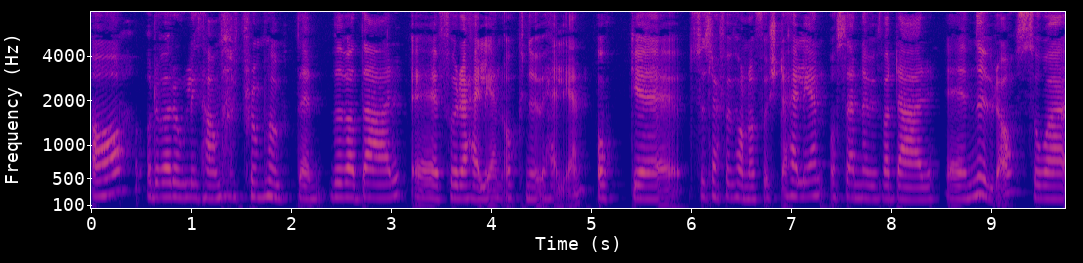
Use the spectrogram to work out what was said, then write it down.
Ja, och det var roligt han promoten. Vi var där eh, förra helgen och nu i helgen. Och eh, så träffade vi honom första helgen och sen när vi var där eh, nu då så eh,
